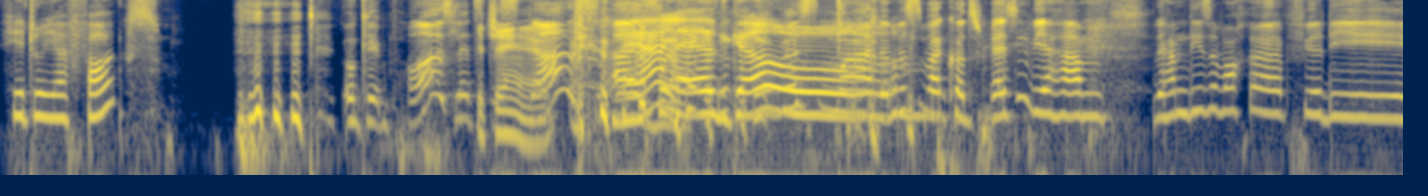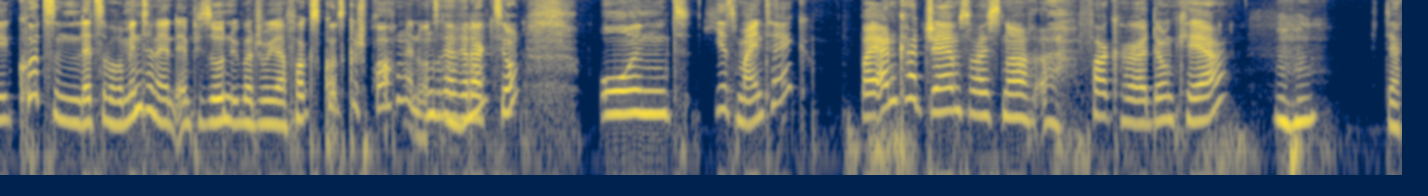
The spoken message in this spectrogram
Viel Julia Fox. Okay, pause, let's Gejammt. discuss. Ja, let's Wir go. müssen, mal, wir müssen mal kurz sprechen. Wir haben, wir haben diese Woche für die kurzen, letzte Woche im Internet-Episoden über Julia Fox kurz gesprochen in unserer Redaktion. Und hier ist mein Take. Bei Uncut Jams war ich noch, ugh, fuck her, don't care. Mhm. Der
